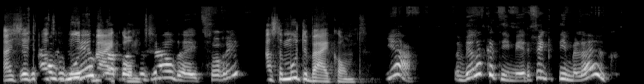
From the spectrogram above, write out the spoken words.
Als, Dus je, ik als vond er het moed heel bij graag dat ik komt. het wel deed, sorry. Als er moed erbij komt. Ja, dan wil ik het niet meer. Dan vind ik het niet meer leuk.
